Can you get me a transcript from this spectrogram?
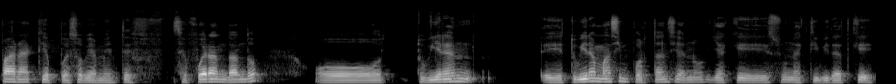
para que pues obviamente se fueran dando o tuvieran eh, tuviera más importancia, ¿no? Ya que es una actividad que,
